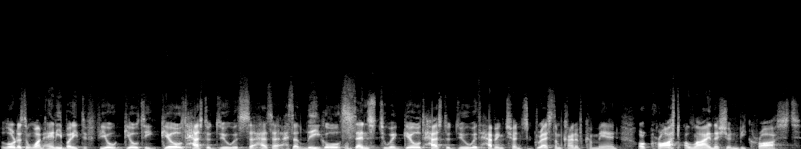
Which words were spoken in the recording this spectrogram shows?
The Lord doesn't want anybody to feel guilty. Guilt has to do with, has a, has a legal sense to it. Guilt has to do with having transgressed some kind of command or crossed a line that shouldn't be crossed.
